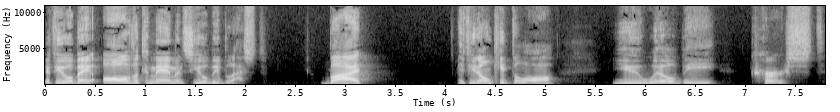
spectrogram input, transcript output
if you obey all the commandments, you'll be blessed. But if you don't keep the law, you will be cursed.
